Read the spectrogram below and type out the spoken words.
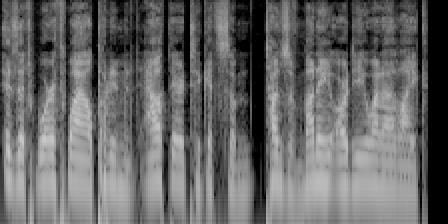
is it worthwhile putting it out there to get some tons of money or do you want to like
